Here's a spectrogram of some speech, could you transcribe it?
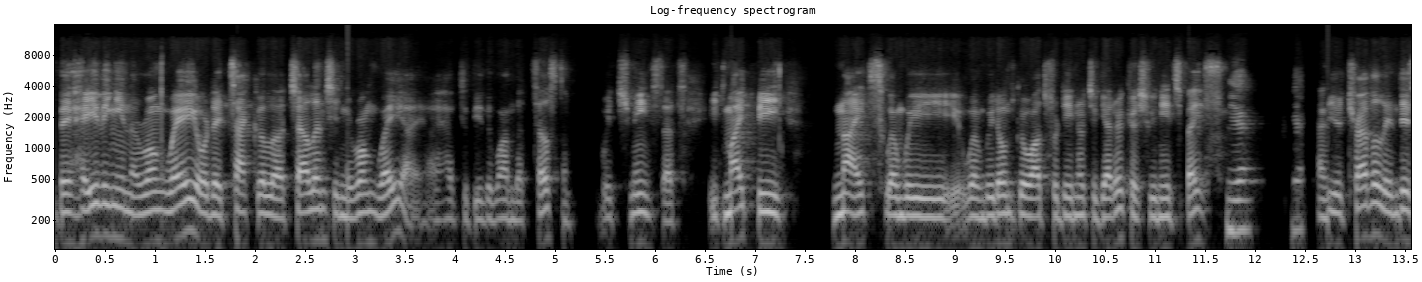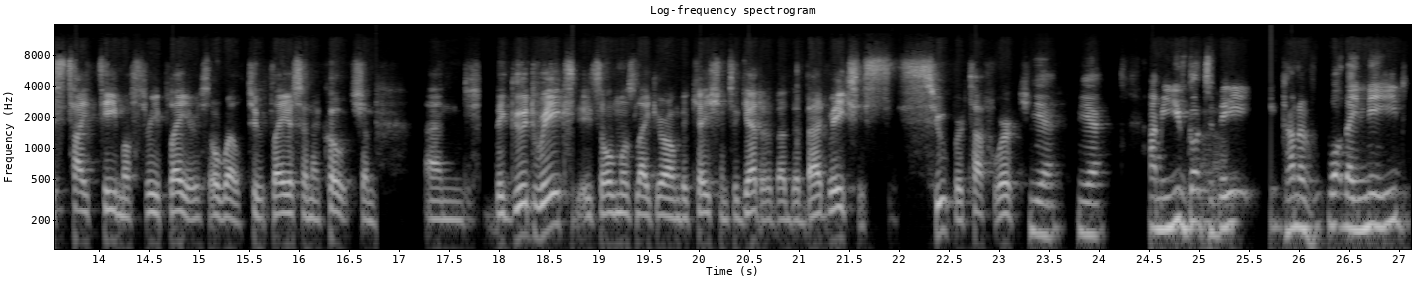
behaving in the wrong way or they tackle a challenge in the wrong way, I, I have to be the one that tells them. Which means that it might be nights when we when we don't go out for dinner together because we need space. Yeah. Yeah. And you travel in this tight team of three players, or well, two players and a coach, and and the good weeks, it's almost like you're on vacation together. But the bad weeks is super tough work. Yeah, yeah. I mean, you've got to be kind of what they need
